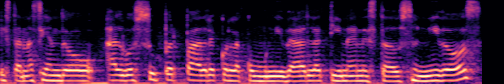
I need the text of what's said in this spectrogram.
están haciendo algo súper padre con la comunidad latina en Estados Unidos.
